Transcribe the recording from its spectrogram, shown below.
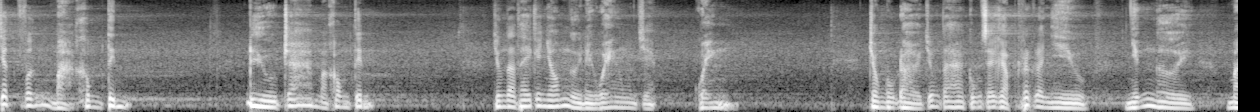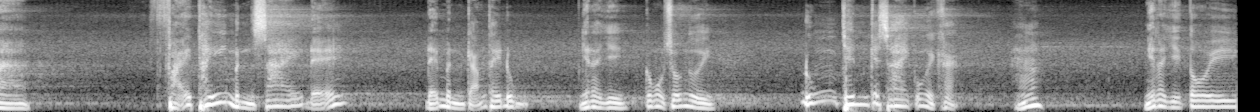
chất vấn mà không tin. Điều tra mà không tin. Chúng ta thấy cái nhóm người này quen không chị quen trong cuộc đời chúng ta cũng sẽ gặp rất là nhiều những người mà phải thấy mình sai để để mình cảm thấy đúng. Nghĩa là gì? Có một số người đúng trên cái sai của người khác. Hả? nghĩa là gì? Tôi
